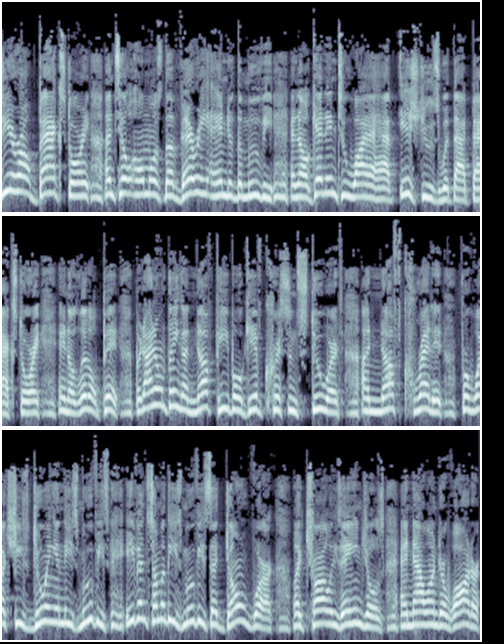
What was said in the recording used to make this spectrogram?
zero backstory until almost the very end of the movie, and I'll get into why I have issues with that backstory in a little bit, but I don't think enough people give Kristen Kristen Stewart enough credit for what she's doing in these movies. Even some of these movies that don't work, like Charlie's Angels and now Underwater.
